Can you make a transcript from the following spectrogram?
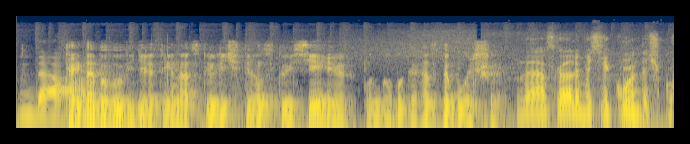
Да. Когда бы вы увидели 13 или 14 серию, он был бы гораздо больше. Да, сказали бы секундочку,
